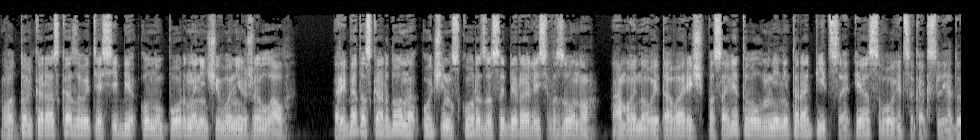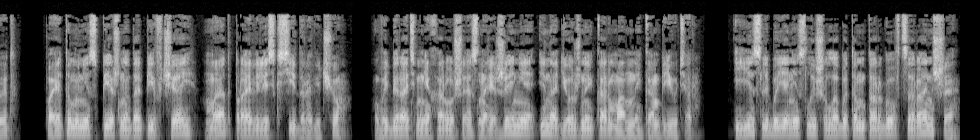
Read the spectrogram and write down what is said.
Вот только рассказывать о себе он упорно ничего не желал, Ребята с кордона очень скоро засобирались в зону, а мой новый товарищ посоветовал мне не торопиться и освоиться как следует. Поэтому, неспешно допив чай, мы отправились к Сидоровичу. Выбирать мне хорошее снаряжение и надежный карманный компьютер. И если бы я не слышал об этом торговце раньше,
